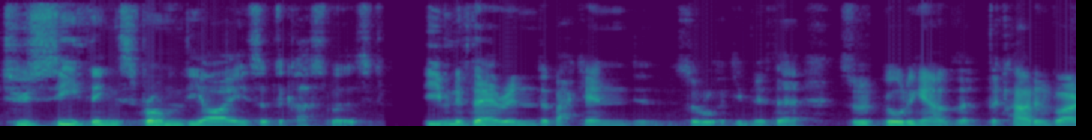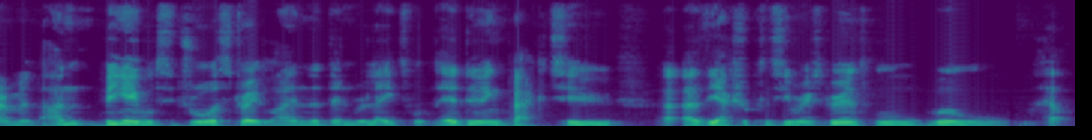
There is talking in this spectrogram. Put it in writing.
to see things from the eyes of the customers even if they're in the back end, sort of like even if they're sort of building out the, the cloud environment, and being able to draw a straight line that then relates what they're doing back to uh, the actual consumer experience will will help.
